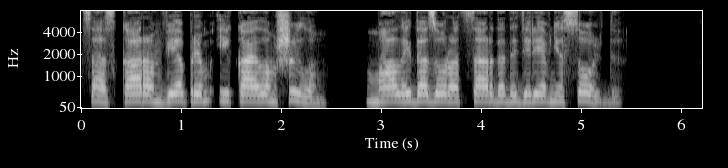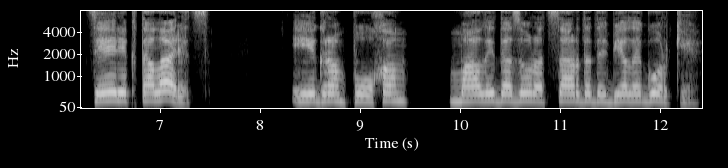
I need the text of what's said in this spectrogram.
с Аскаром Вепрем и Кайлом Шилом, Малый дозор от Сарда до деревни Сольд. Терек Таларец. Игром Пухом. Малый дозор от Сарда до Белой Горки.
